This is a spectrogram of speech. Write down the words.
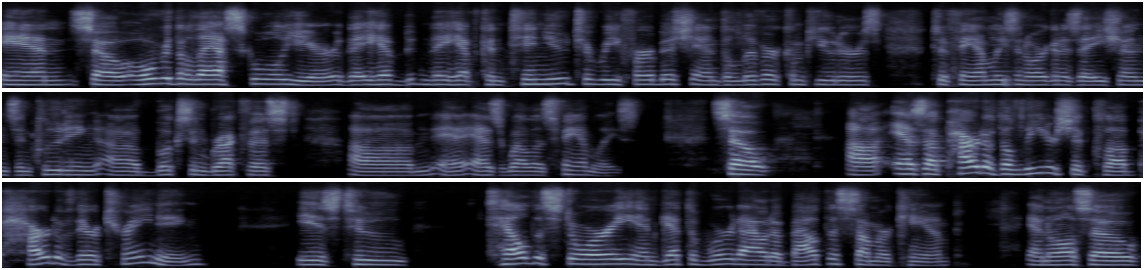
And so over the last school year, they have they have continued to refurbish and deliver computers to families and organizations, including uh, books and breakfast, um, as well as families. So uh, as a part of the leadership club, part of their training is to tell the story and get the word out about the summer camp and also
